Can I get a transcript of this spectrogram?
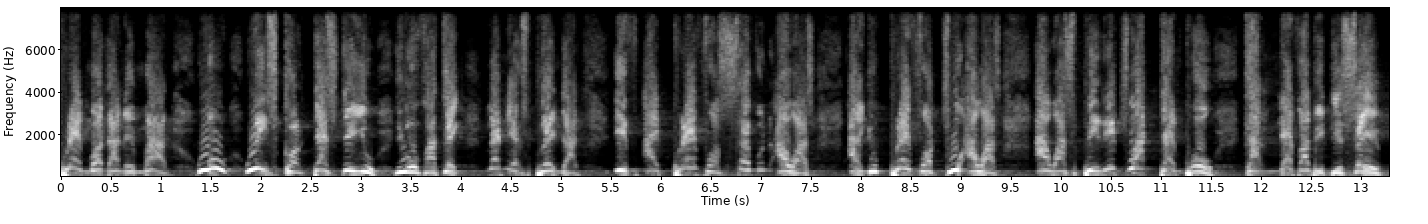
pray more than a man who, who is contesting you, you overtake. Let me explain that. If I pray for seven hours and you pray for two hours, our spiritual tempo can never be the same.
